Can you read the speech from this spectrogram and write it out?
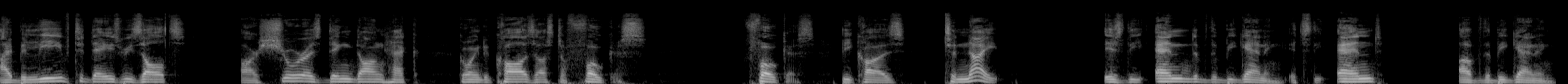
I believe today's results are sure as ding dong heck going to cause us to focus focus because tonight is the end of the beginning. It's the end of the beginning.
